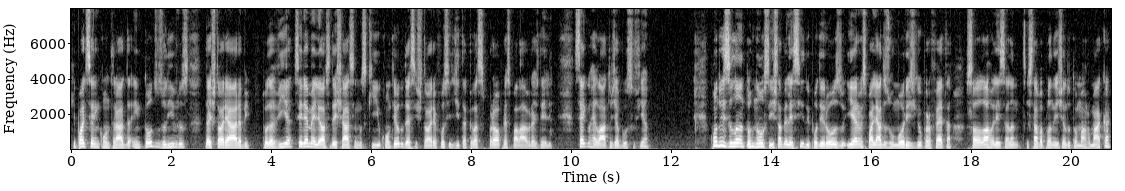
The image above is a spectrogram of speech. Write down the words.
que pode ser encontrada em todos os livros da história árabe. Todavia, seria melhor se deixássemos que o conteúdo dessa história fosse dita pelas próprias palavras dele. Segue o relato de Abu Sufyan. Quando o Islã tornou-se estabelecido e poderoso e eram espalhados rumores de que o profeta sallallahu alaihi wasallam estava planejando tomar Maca,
